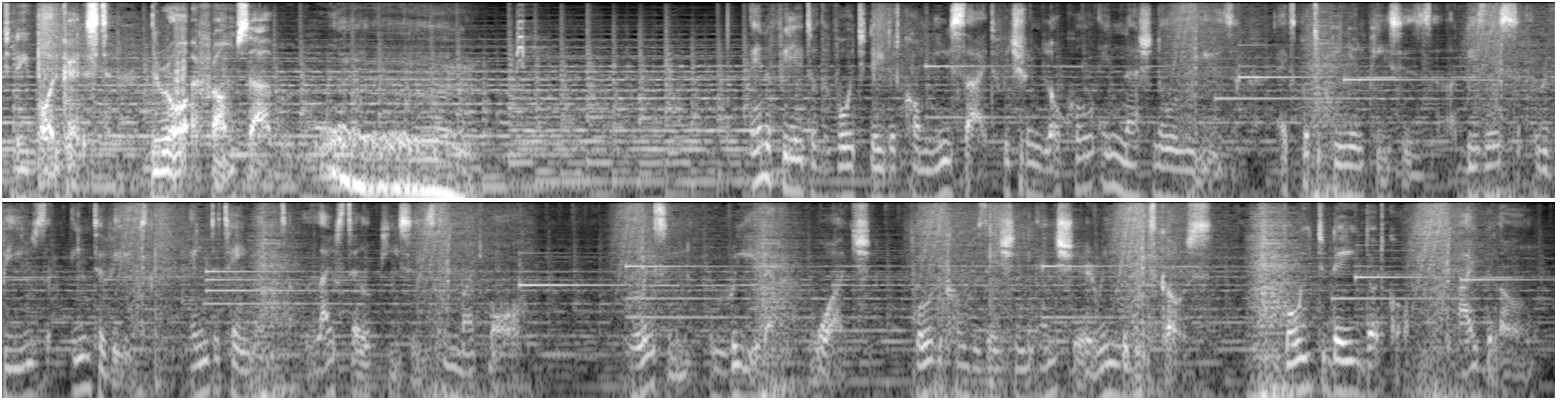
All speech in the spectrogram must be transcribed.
podcast, The Raw from Sub. An affiliate of the VoidToday.com news site featuring local and national news, expert opinion pieces, business reviews, interviews, entertainment, lifestyle pieces, and much more. Listen, read, watch, follow the conversation, and share in the discourse. VoidToday.com. I belong.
